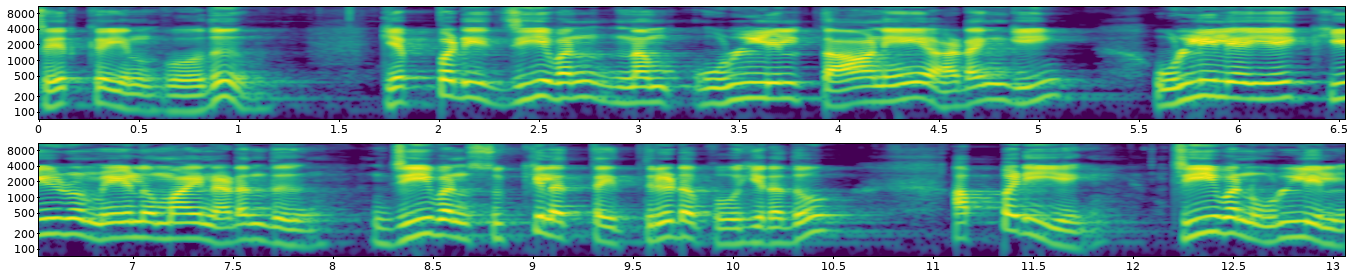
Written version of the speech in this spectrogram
சேர்க்கையின் போது எப்படி ஜீவன் நம் உள்ளில் தானே அடங்கி உள்ளிலேயே கீழும் மேலுமாய் நடந்து ஜீவன் சுக்கிலத்தை திருடப் போகிறதோ அப்படியே ஜீவன் உள்ளில்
